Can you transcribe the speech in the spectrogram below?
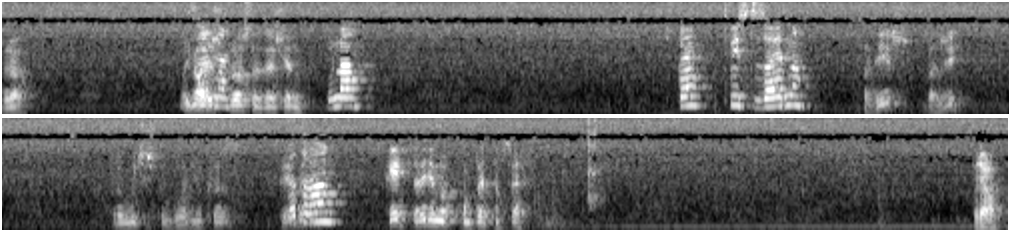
Bravo. Ima još prostor za još jednu. Ima. Čekaj, twist zajedno. Staviš, važi. Provučeš tu gornju kroz. Gotovo? Ok, da vidimo kompletno sve. Bravo.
